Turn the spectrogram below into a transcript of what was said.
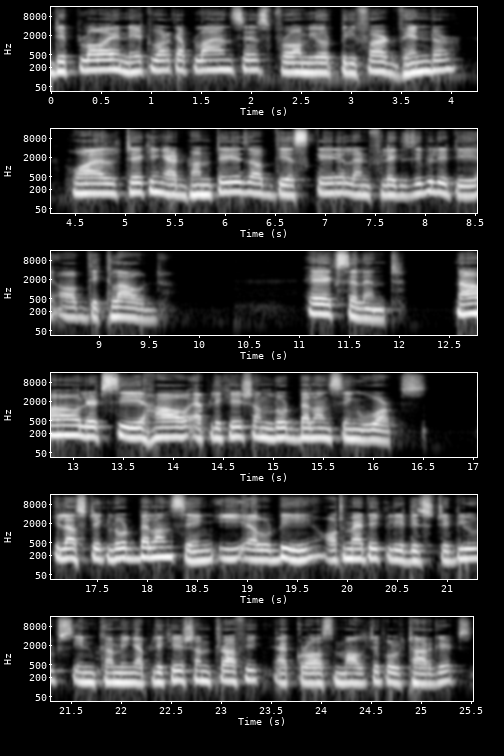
Deploy network appliances from your preferred vendor while taking advantage of the scale and flexibility of the cloud. Excellent. Now let's see how application load balancing works. Elastic Load Balancing ELB automatically distributes incoming application traffic across multiple targets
